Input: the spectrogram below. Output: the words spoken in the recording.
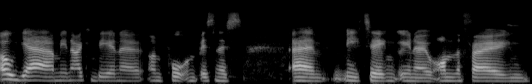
Oh yeah. I mean i can be in an important business um, meeting, you know, on the phone,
